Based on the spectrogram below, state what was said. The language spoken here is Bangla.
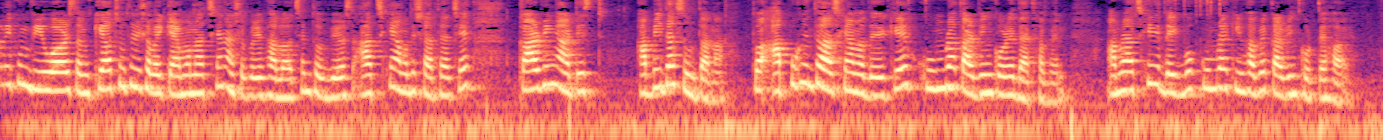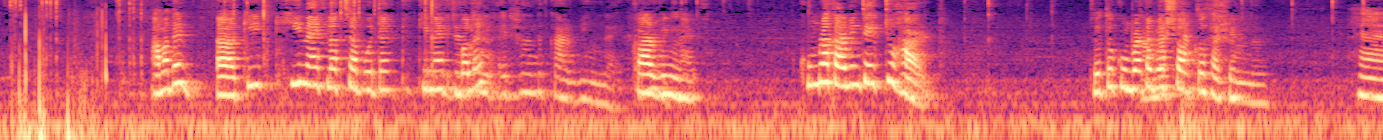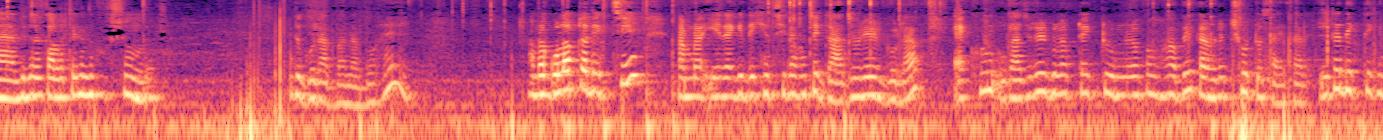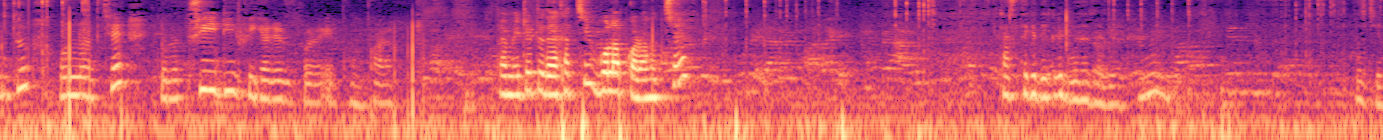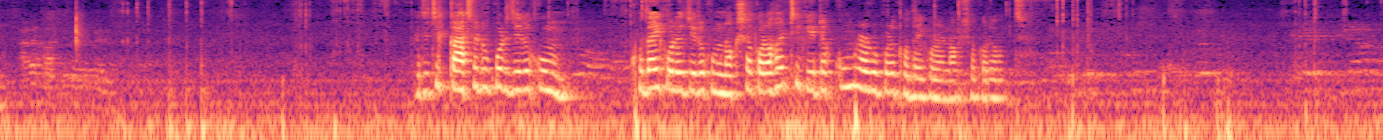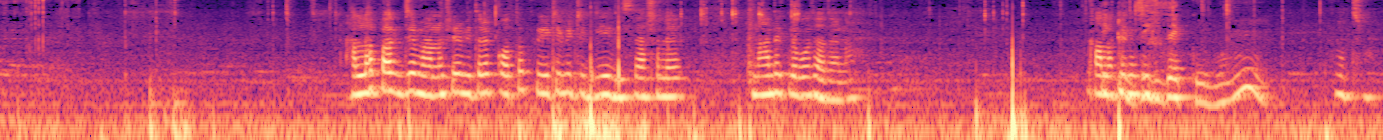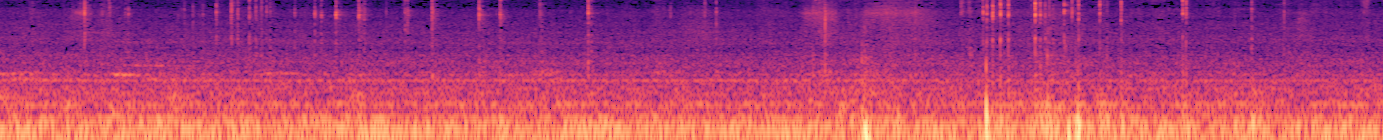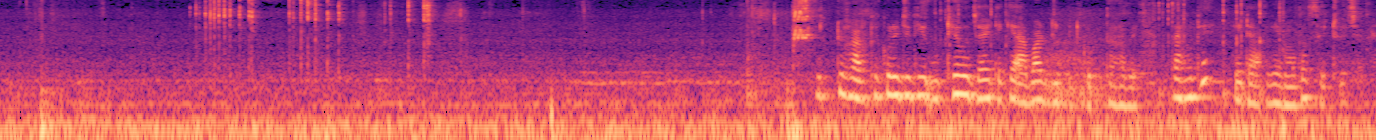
আসসালামাইকুম ভিউয়ার্স আমি কেয়া চৌধুরী সবাই কেমন আছেন? আশা করি ভালো আছেন। তো ভিউয়ার্স আজকে আমাদের সাথে আছে কার্ভিং আর্টিস্ট আবিদা সুলতানা। তো আপু কিন্তু আজকে আমাদেরকে কুমড়া কার্ভিং করে দেখাবেন। আমরা আজকে দেখব কুমড়া কীভাবে কার্ভিং করতে হয়। আমাদের কি কি নাইফ লাগছে আপু এটা? কি- নাইফ বলে? এটা সাধারণত কার্ভিং নাই কার্ভিং নাইফ কুমড়া কার্ভিংটা একটু হার্ড যেহেতু কুমড়াটা বেশ শক্ত থাকে। হ্যাঁ ভিতরের কালারটা কিন্তু খুব সুন্দর। কিন্তু গোলাপ বানাবো হ্যাঁ? আমরা গোলাপটা দেখছি। আমরা এর আগে দেখেছিলাম হচ্ছে গাজরের গোলাপ। এখন গাজরের গোলাপটা একটু অন্যরকম হবে কারণ এটা ছোট সাইজ আর এটা দেখতে কিন্তু অন্য হচ্ছে কোনো থ্রি ডি ফিগারের উপরে এরকম করা। আমি এটা একটু দেখাচ্ছি গোলাপ করা হচ্ছে। কাছ থেকে দেখলে বোঝা যাবে। হুম। এই যে, এটা ঠিক কাঠের উপর যেরকম খোদাই করে যেরকম নকশা করা হয় ঠিক এটা কুমড়ার উপরে খোদাই করে নকশা করা হচ্ছে। আল্লাহ পাক যে মানুষের ভিতরে কত ক্রিয়েটিভিটি দিয়ে দিছে আসলে না দেখলে বোঝা যায় না। কালারটা জিগজ্যাগ করব হুম। আচ্ছা। একটু হালকা করে যদি উঠেও যায় এটাকে আবার রিপিট করতে হবে। তাহলে এটা আগের মতো সেট হয়ে যাবে।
